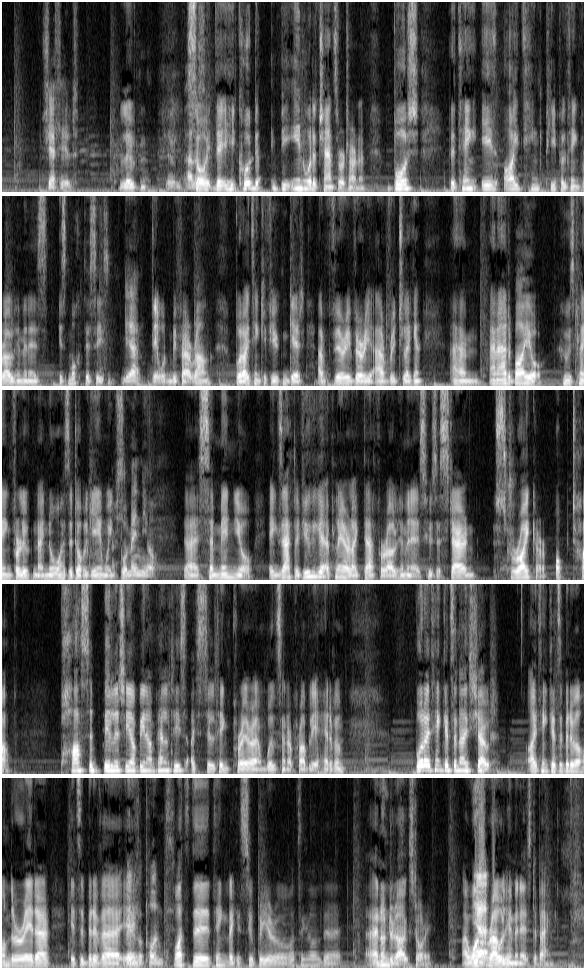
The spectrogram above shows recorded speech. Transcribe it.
Sheffield, Luton. Luton, Palace. So they, he could be in with a chance of returning. But the thing is, I think people think Raul Jimenez is muck this season. yeah, They wouldn't be far wrong. But I think if you can get a very, very average, like an um, an Adebayo who's playing for Luton, I know has a double game week, but Semenyo. uh, Semenyo. Exactly. If you could get a player like that for Raul Jimenez, who's a starting striker up top, possibility of being on penalties, I still think Pereira and Wilson are probably ahead of him. But I think it's a nice shout. I think it's a bit of an under the radar. It's a bit of a. Bit of a punt. what's the thing like a superhero? What's it called? Uh, an underdog story. I want Yeah. Raul Jimenez to bang,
